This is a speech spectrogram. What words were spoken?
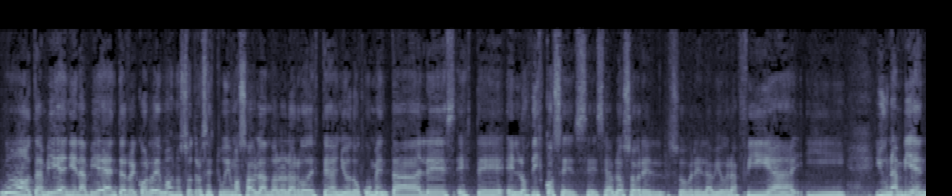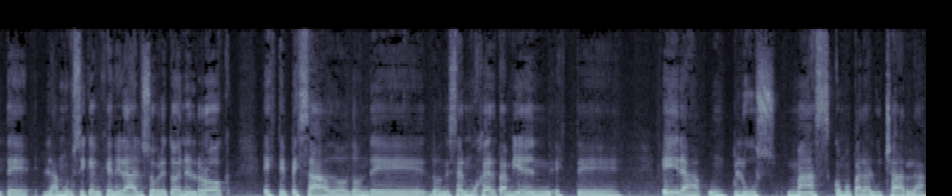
No, también, y el ambiente. Recordemos, nosotros estuvimos hablando a lo largo de este año documentales, este, en los discos se, se, se habló sobre, el- sobre la biografía y, y un ambiente, la música en general, sobre todo en el rock, este, pesado, donde, donde ser mujer también este, era un plus más como para lucharla.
